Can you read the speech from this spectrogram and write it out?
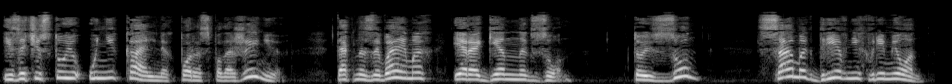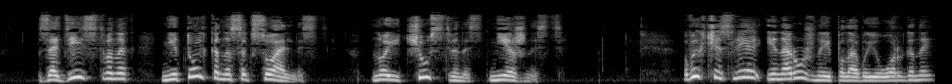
и зачастую уникальных по расположению так называемых эрогенных зон, то есть зон самых древних времен, задействованных не только на сексуальность, но и чувственность, нежность. В их числе и наружные половые органы,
